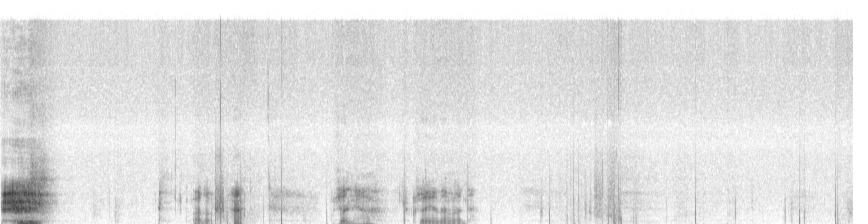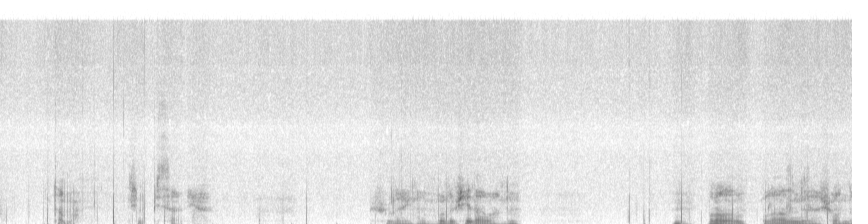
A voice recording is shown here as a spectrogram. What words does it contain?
Pardon. Heh. Güzel ya. Çok güzel yerden verdi. Tamam. Şimdi bir saniye. Şuraya gidelim. Burada bir şey daha vardı. Hı, bunu alalım. Bu lazım bize şu anda.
